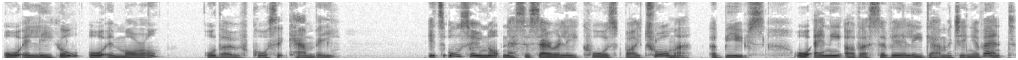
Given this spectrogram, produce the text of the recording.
or illegal or immoral, although of course it can be. It's also not necessarily caused by trauma, abuse, or any other severely damaging event,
